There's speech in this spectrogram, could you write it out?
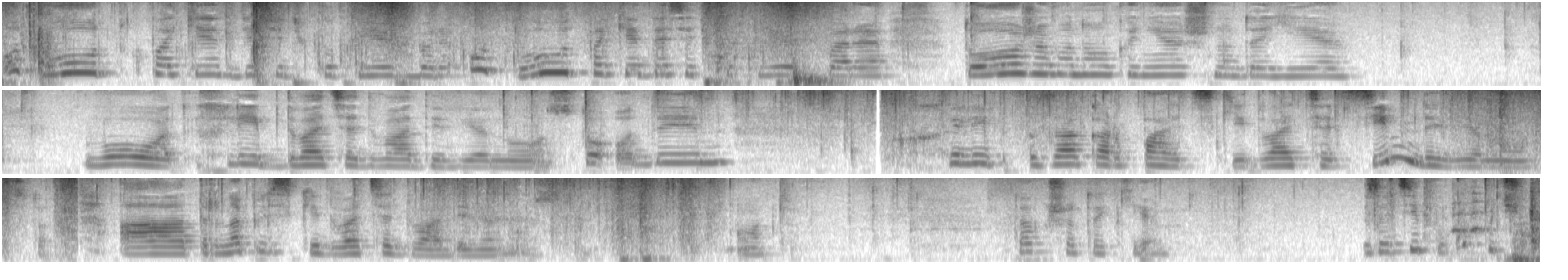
Отут пакет 10 копійок бере, отут пакет 10 копійок бере. Тоже воно, звісно, дає. Вот, хліб 22,91. Хліб закарпатський 27,90, а тернопільський 22,90. От. Так що таке. За ці покупочки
